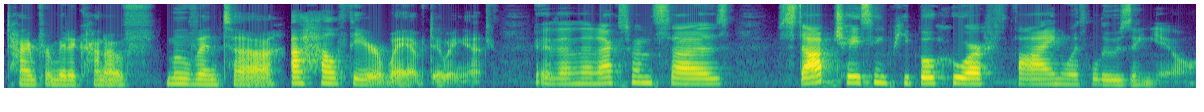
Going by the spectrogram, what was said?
time for me to kind of move into a healthier way of doing it. Okay, then the next one says, stop chasing people who are fine with losing you.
